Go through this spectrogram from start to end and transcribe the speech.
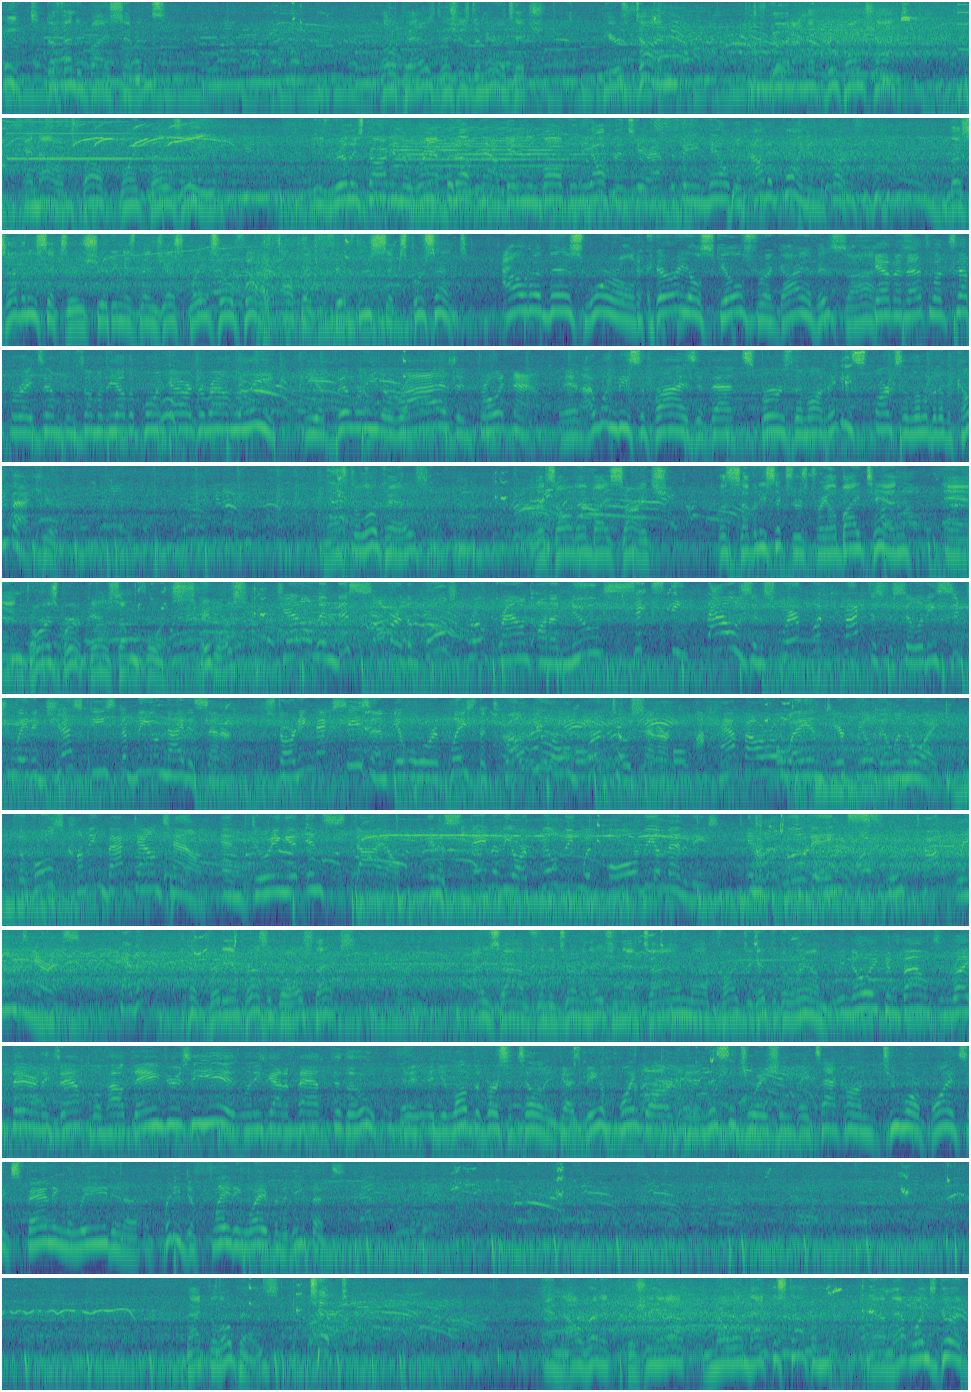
Eight, defended by Simmons. Lopez dishes to Mirotic. Here's Dunn. Good on the three-point shot. And now a 12-point Bulls lead. He's really starting to ramp it up now, getting involved in the offense here after being held without a point in the first. The 76ers shooting has been just great so far, up at 56%. Out of this world aerial skills for a guy of his size. Kevin, that's what separates him from some of the other point guards around the league. The ability to rise and throw it down. And I wouldn't be surprised if that spurs them on. Maybe sparks a little bit of a comeback here. Pass to Lopez. It's hauled in by Saric. The 76ers trail by 10. And Doris Burke has something for us. Hey, Doris. Gentlemen, this summer the Bulls broke ground on a new 60,000 square foot practice facility situated just east of the United Center. Starting next season, it will replace the 12-year-old Berto Center, a half hour away in Deerfield, Illinois. The Bulls coming back downtown and doing it in style, in a state-of-the-art building with all the amenities, including a rooftop green terrace. Kevin? Pretty impressive, Doris. Thanks. Nice hops and determination that time. Uh, hard to get to the rim. We know he can bounce, and right there, an example of how dangerous he is when he's got a path to the hoop. And, and you love the versatility, guys. Being a point guard, and in this situation, they tack on two more points, expanding the lead in a, a pretty deflating way for the defense. Back to Lopez. Tipped. And now Redick pushing it up. No one back to stop him. And that one's good.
